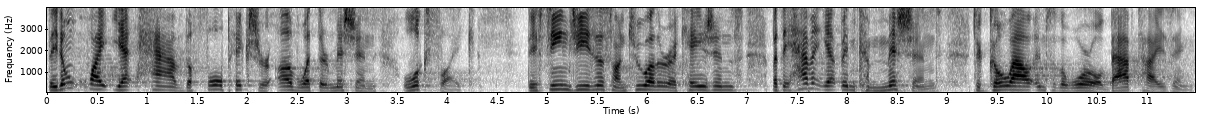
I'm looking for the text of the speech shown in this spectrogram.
they don't quite yet have the full picture of what their mission looks like. They've seen Jesus on two other occasions, but they haven't yet been commissioned to go out into the world baptizing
